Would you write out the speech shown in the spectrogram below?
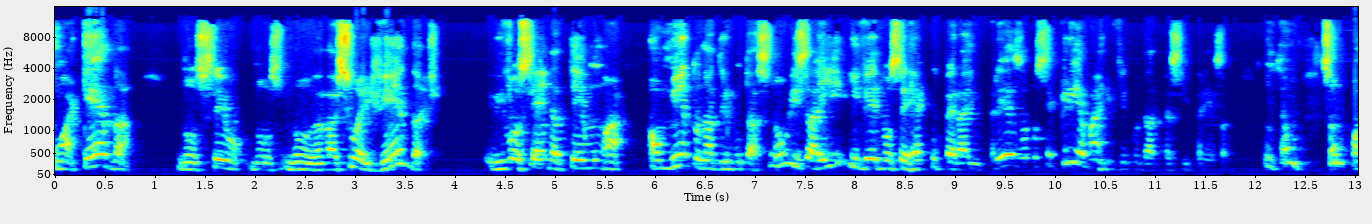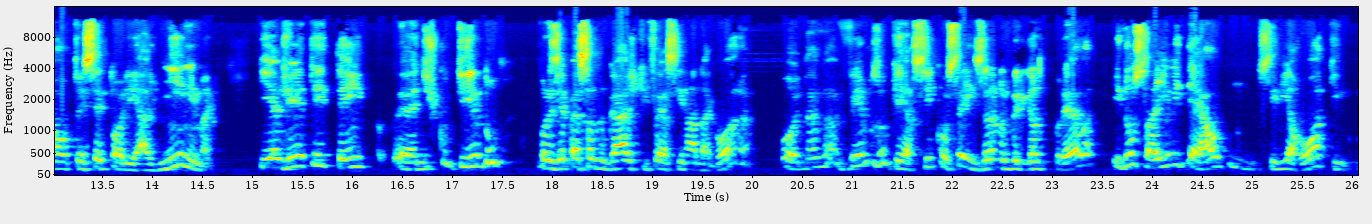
uma queda no seu, no, no, nas suas vendas e você ainda tem um aumento na tributação, isso aí, em vez de você recuperar a empresa, você cria mais dificuldade para essa empresa. Então, são pautas setoriais mínimas que a gente tem é, discutido Por exemplo, essa do gás que foi assinada agora, pô, nós, nós vemos o quê? Há cinco ou seis anos brigando por ela e não saiu ideal, seria ótimo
